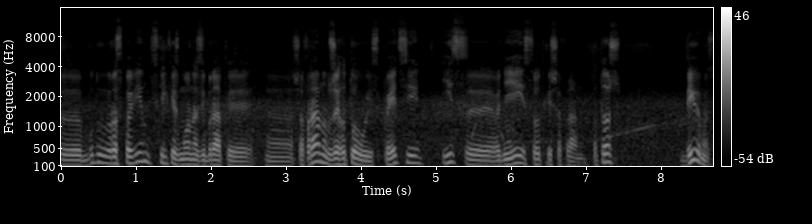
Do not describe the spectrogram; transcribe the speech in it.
е, буду розповім, скільки ж можна зібрати е, шафрану вже готової спеції із е, однієї сотки шафрану. Отож, дивимось.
